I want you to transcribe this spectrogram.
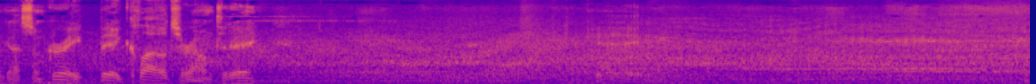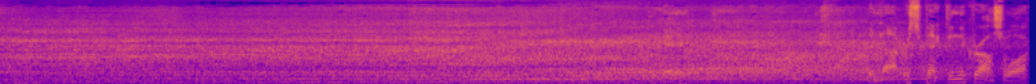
We got some great big clouds around today. Okay. Okay. But not respecting the crosswalk.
